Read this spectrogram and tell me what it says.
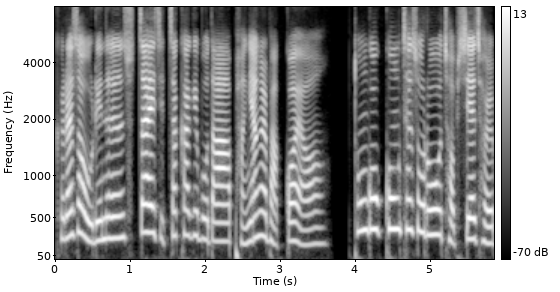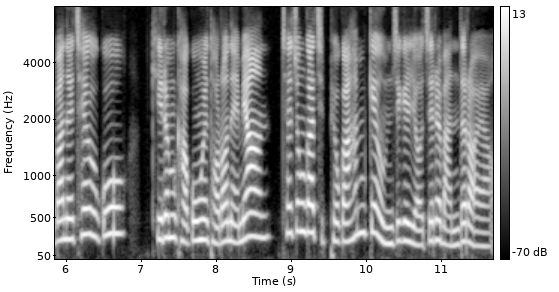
그래서 우리는 숫자에 집착하기보다 방향을 바꿔요. 통곡 콩 채소로 접시의 절반을 채우고 기름 가공을 덜어내면 체중과 지표가 함께 움직일 여지를 만들어요.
